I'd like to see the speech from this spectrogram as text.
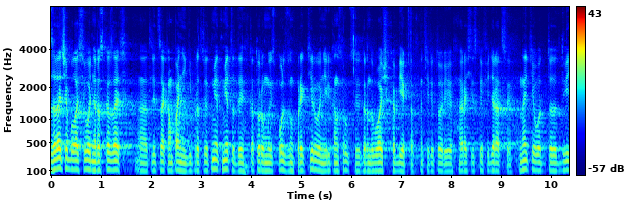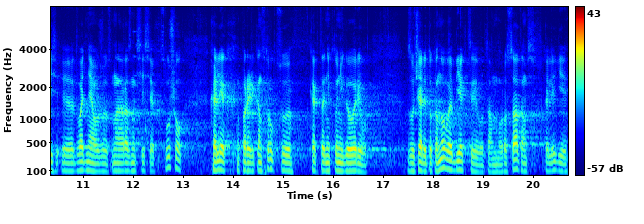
Задача была сегодня рассказать э, от лица компании «Гипроцветмет» методы, которые мы используем в проектировании и реконструкции горнодобывающих объектов на территории Российской Федерации. Знаете, вот э, две, э, два дня уже на разных сессиях слушал коллег про реконструкцию, как-то никто не говорил. Звучали только новые объекты, вот там Росатом, коллеги,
